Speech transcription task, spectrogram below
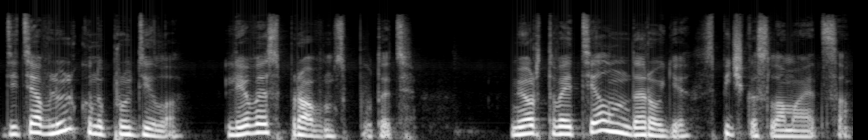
Дитя в люльку напрудило, левое с правым спутать. Мертвое тело на дороге, спичка сломается.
